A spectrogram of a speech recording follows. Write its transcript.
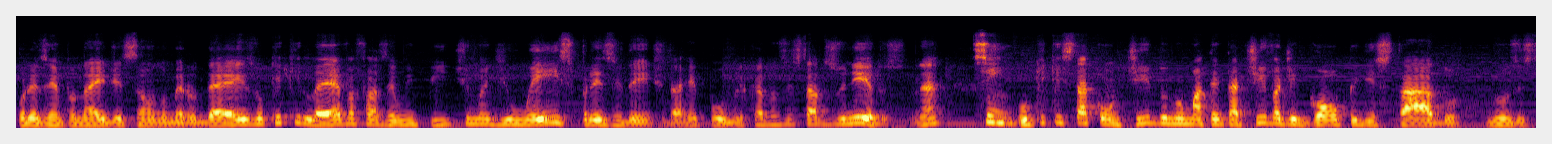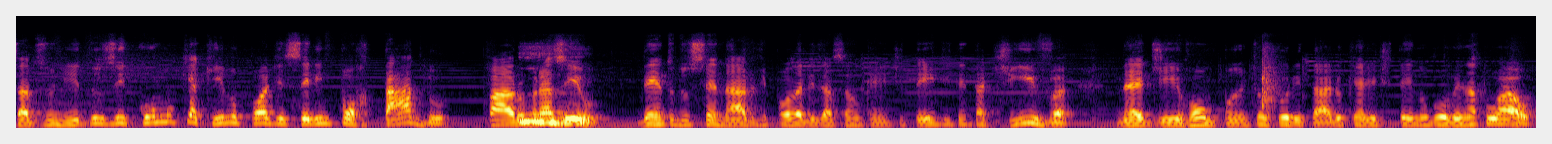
por exemplo, na edição número 10, o que, que leva a fazer o impeachment de um ex-presidente da República nos Estados Unidos? Né? Sim. O que, que está contido numa tentativa de golpe de Estado nos Estados Unidos e como que aquilo pode ser importado para o uhum. Brasil, dentro do cenário de polarização que a gente tem, de tentativa né, de rompante autoritário que a gente tem no governo atual.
